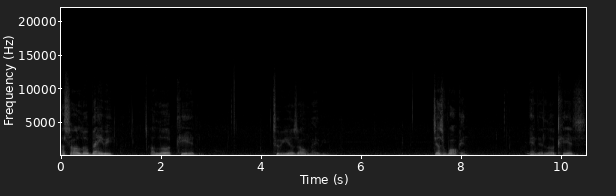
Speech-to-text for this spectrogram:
I saw a little baby, a little kid, two years old maybe, just walking, and the little kids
